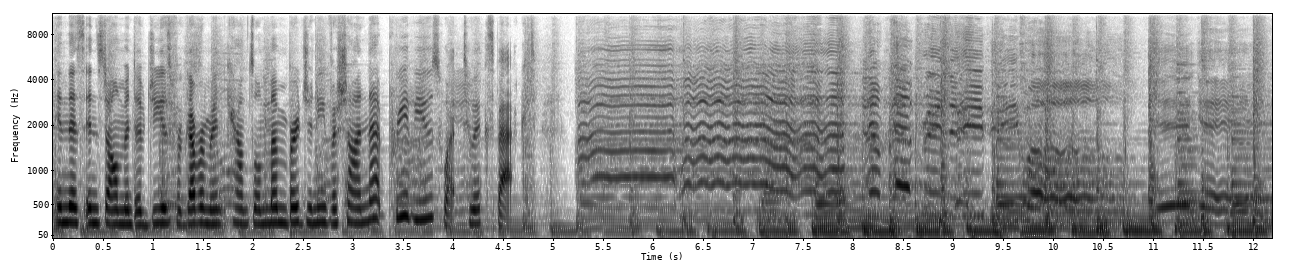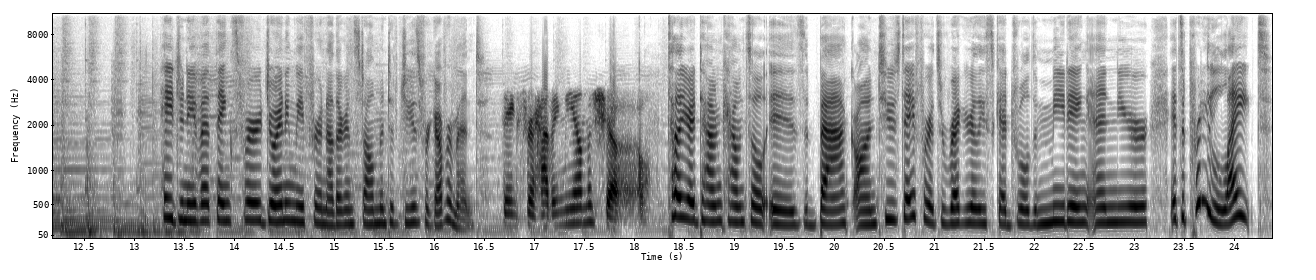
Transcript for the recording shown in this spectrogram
In this installment of G is for Government, Council member Geneva Shaunette previews what to expect. Hey, Geneva, thanks for joining me for another installment of G's for Government. Thanks for having me on the show. Telluride Town Council is back on Tuesday for its regularly scheduled meeting, and you're it's a pretty light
